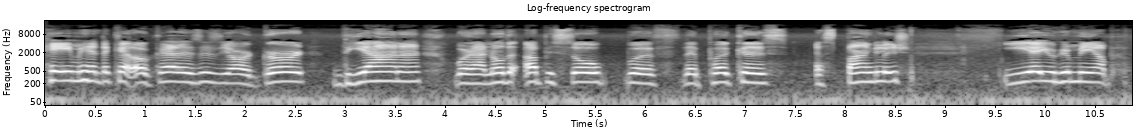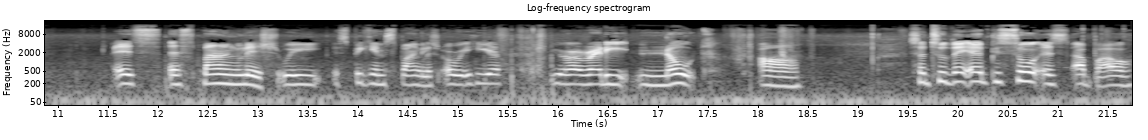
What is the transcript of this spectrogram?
Hey, mi gente, que lo que this is your girl Diana, where another episode with the podcast Spanglish. Yeah, you hear me up. It's Spanglish. We speaking Spanglish over here. You already note. Uh, so today episode is about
